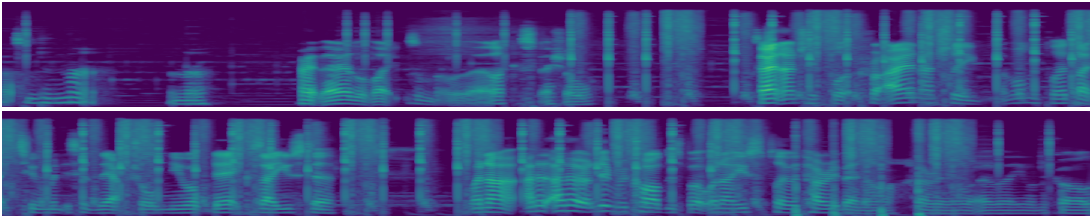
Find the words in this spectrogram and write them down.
that something there? I know. Right there, look like something over there, like a special. I didn't actually play. I actually. I've only played like two minutes of the actual new update because I used to when I, I, don't, I, don't, I didn't record this, but when I used to play with Harry Ben or Harry or whatever you want to call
